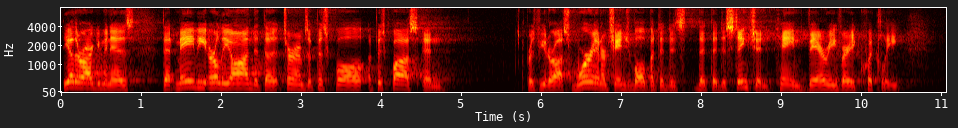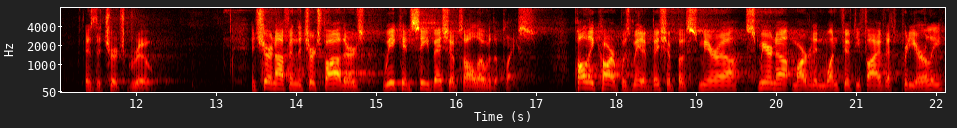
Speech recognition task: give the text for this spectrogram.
The other argument is that maybe early on that the terms episcopal, episcopos and presbyteros were interchangeable, but that the distinction came very, very quickly as the church grew. And sure enough, in the church fathers, we can see bishops all over the place. Polycarp was made a bishop of Smyrna, Smyrna, martyred in 155. That's pretty early.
